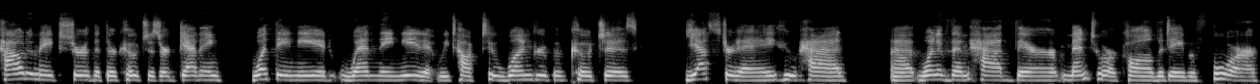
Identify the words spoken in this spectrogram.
how to make sure that their coaches are getting what they need when they need it. We talked to one group of coaches yesterday who had uh, one of them had their mentor call the day before.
